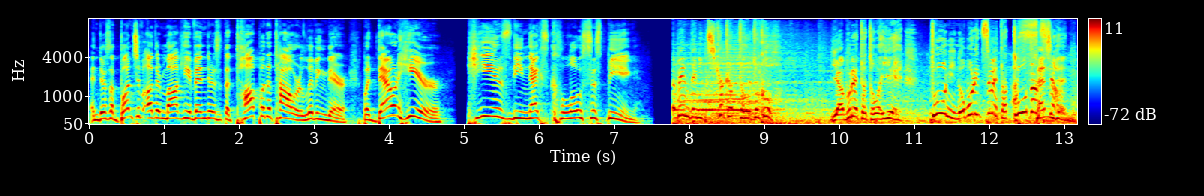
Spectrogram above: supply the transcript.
And there's a bunch of other Magia vendors at the top of the tower living there. But down here, he is the next closest being. ベンデに近かった男敗れたとはいえ塔に上り詰めた到達者 Ascendant.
